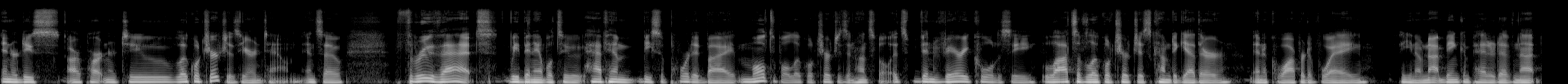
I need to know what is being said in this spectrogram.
introduce our partner to local churches here in town. And so through that, we've been able to have him be supported by multiple local churches in Huntsville. It's been very cool to see lots of local churches come together in a cooperative way, you know, not being competitive, not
